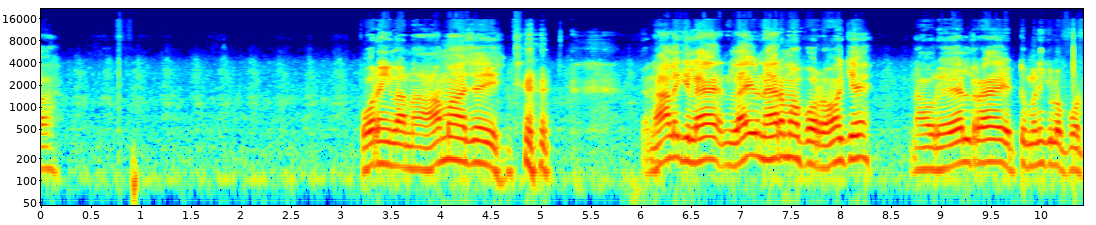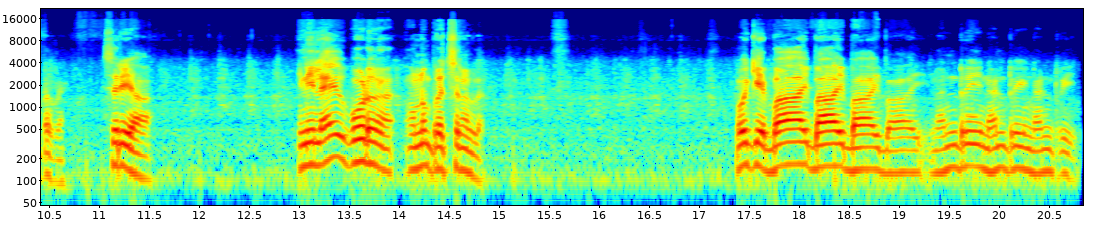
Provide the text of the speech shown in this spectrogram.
போகிறீங்களாண்ணா ஆமாம் அஜய். நாளைக்கு லை லைவ் நேரமாக போடுறேன் ஓகே நான் ஒரு ஏழ்ரை எட்டு மணிக்குள்ளே போட்டுடுறேன் சரியா? இனி லைவ் போடுவேன் ஒன்றும் பிரச்சனை இல்லை. ஓகே பாய் பாய் பாய் பாய் நன்றி நன்றி நன்றி.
